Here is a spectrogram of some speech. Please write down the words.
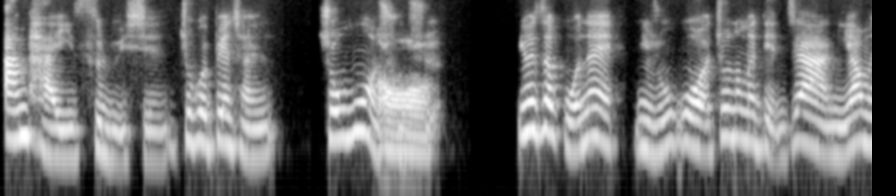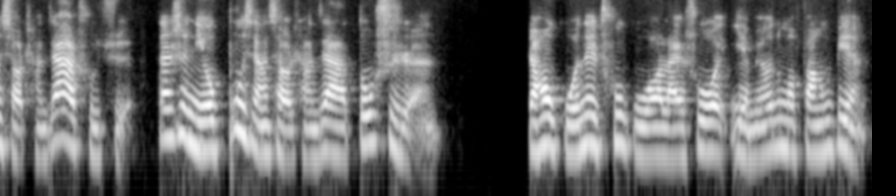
安排一次旅行，就会变成周末出去。因为在国内，你如果就那么点假，你要么小长假出去，但是你又不想小长假都是人，然后国内出国来说也没有那么方便，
